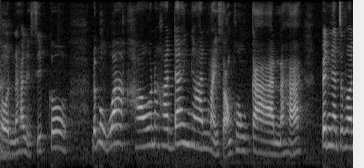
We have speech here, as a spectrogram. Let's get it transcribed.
ชนนะคะหรือซิปโก้ ระบุว่าเขานะคะได้งานใหม่ 2 โครงการนะคะ เป็นเงินจำนวน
